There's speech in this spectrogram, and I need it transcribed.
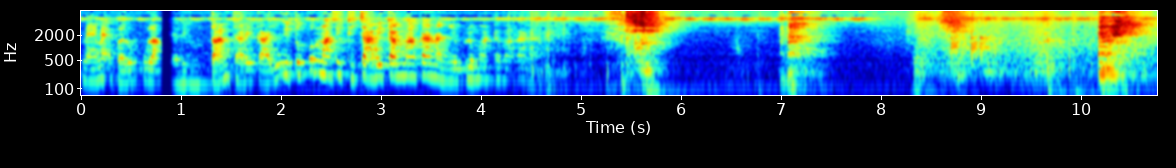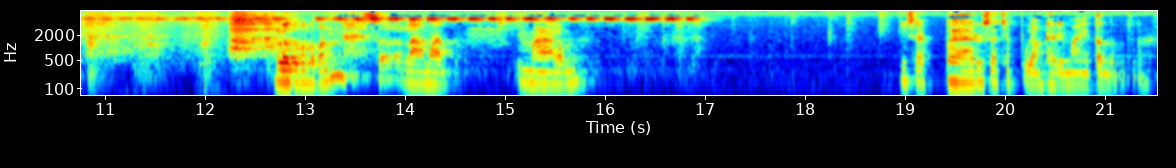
nenek baru pulang dari hutan cari kayu itu pun masih dicarikan makanan ya belum ada makanan Halo teman-teman, selamat malam. Ini saya baru saja pulang dari Maitan teman-teman.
